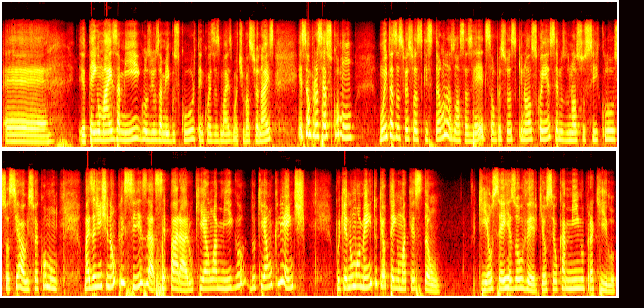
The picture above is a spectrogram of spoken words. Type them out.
É... Eu tenho mais amigos e os amigos curtem coisas mais motivacionais. Esse é um processo comum. Muitas das pessoas que estão nas nossas redes são pessoas que nós conhecemos do nosso ciclo social, isso é comum. Mas a gente não precisa separar o que é um amigo do que é um cliente. Porque no momento que eu tenho uma questão que eu sei resolver, que eu sei o caminho para aquilo,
